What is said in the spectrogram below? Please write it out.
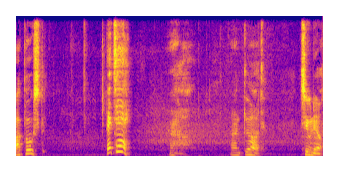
Back post. It's it! Oh, thank God. 2 0.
